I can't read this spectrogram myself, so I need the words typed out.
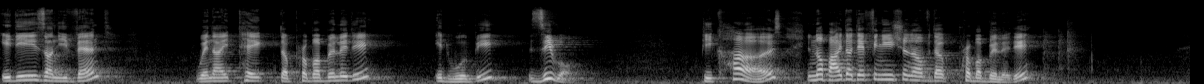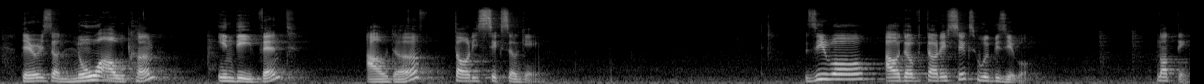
It is an event. When I take the probability, it will be 0. Because, you know, by the definition of the probability, there is a no outcome in the event out of 36 again. 0 out of 36 will be 0. Nothing.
